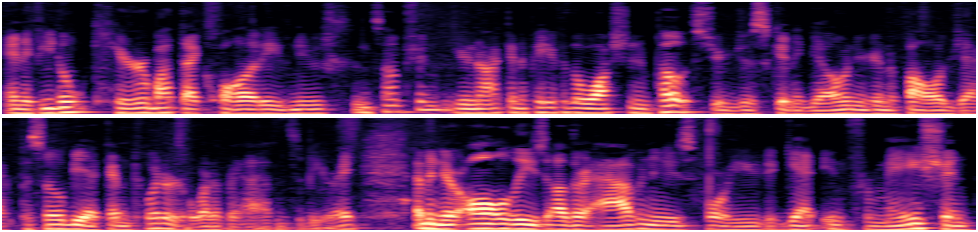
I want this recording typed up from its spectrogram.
And if you don't care about that quality of news consumption, you're not going to pay for the Washington Post. You're just going to go and you're going to follow Jack Posobiec on Twitter or whatever it happens to be, right? I mean, there are all these other avenues for you to get information.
